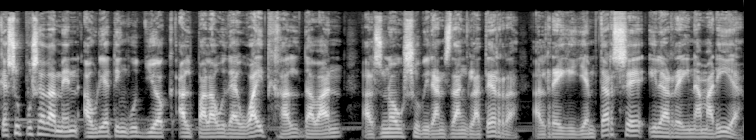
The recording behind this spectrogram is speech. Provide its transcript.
que suposadament hauria tingut lloc al Palau de Whitehall davant els nous sobirans d'Anglaterra, el rei Guillem III i la reina Maria,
